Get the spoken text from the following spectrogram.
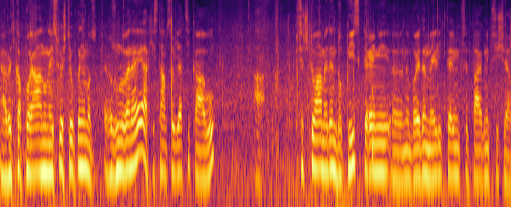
Já teďka po ránu nejsou ještě úplně moc rozmluvený a chystám se udělat si kávu a přečtu vám jeden dopis, který mi, eh, nebo jeden mailík, který mi před pár dny přišel,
